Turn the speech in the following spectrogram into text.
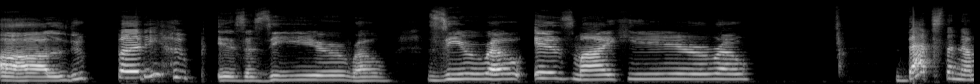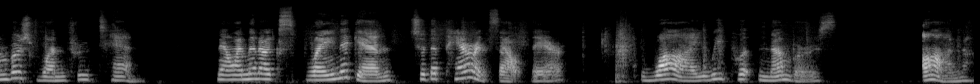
a loopity hoop is a zero. Zero is my hero. That's the numbers 1 through 10. Now I'm going to explain again to the parents out there why we put numbers on,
